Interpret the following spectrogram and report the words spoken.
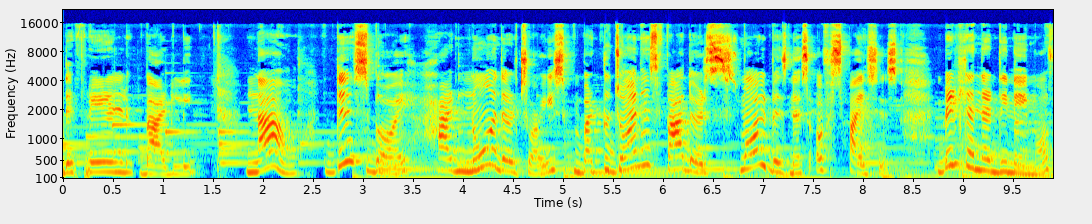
they failed badly. Now, this boy had no other choice but to join his father's small business of spices, built under the name of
